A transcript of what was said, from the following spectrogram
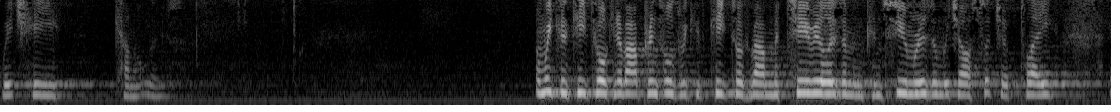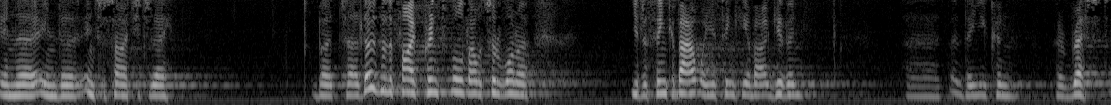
which he cannot lose. And we could keep talking about principles, we could keep talking about materialism and consumerism, which are such a plague in, uh, in, the, in society today. But uh, those are the five principles I would sort of want you to think about when you're thinking about giving, uh, that you can rest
